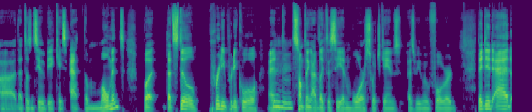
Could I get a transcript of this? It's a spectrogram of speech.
uh, that doesn't seem to be a case at the moment. But that's still pretty pretty cool and mm-hmm. something I'd like to see in more Switch games as we move forward. They did add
